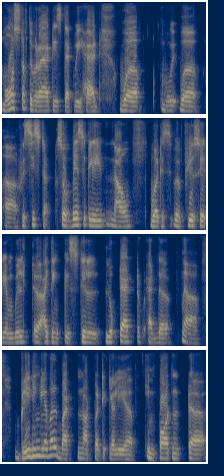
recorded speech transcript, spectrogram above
most of the varieties that we had were were uh, resistant. So basically now what is uh, fusarium wilt, uh, I think is still looked at at the uh, breeding level, but not particularly a important uh,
